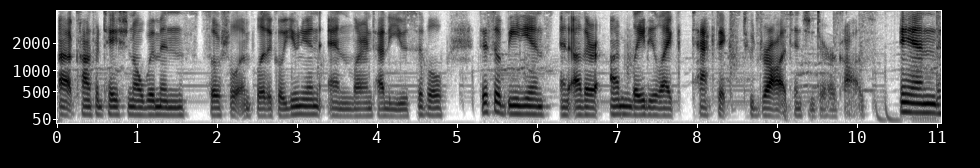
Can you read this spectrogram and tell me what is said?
uh, confrontational women's social and political union, and learned how to use civil disobedience, and other unladylike tactics to draw attention to her cause. And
